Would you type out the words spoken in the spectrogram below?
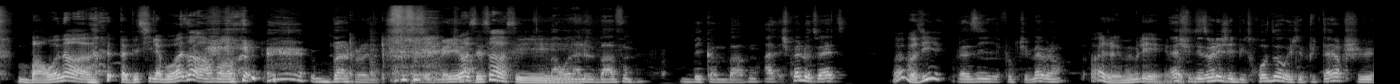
Barona, t'as des syllabes au hasard. Barona. Tu vois, c'est ça, c'est... Barona le bavon. B comme bavon. Ah, je peux aller aux toilettes? Ouais, vas-y. Vas-y, faut que tu meubles, hein. Ouais, j'avais meublé. Eh, je suis désolé, j'ai bu trop d'eau et j'ai tout à l'heure, je suis...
